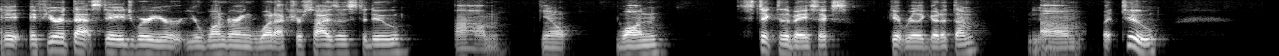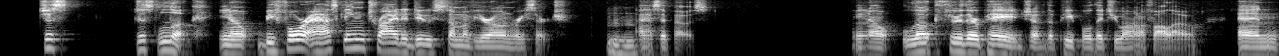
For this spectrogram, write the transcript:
if you're at that stage where you're you're wondering what exercises to do, um, you know, one, stick to the basics, get really good at them. Yeah. Um, but two, just just look. You know, before asking, try to do some of your own research. hmm I suppose. You know, look through their page of the people that you want to follow and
